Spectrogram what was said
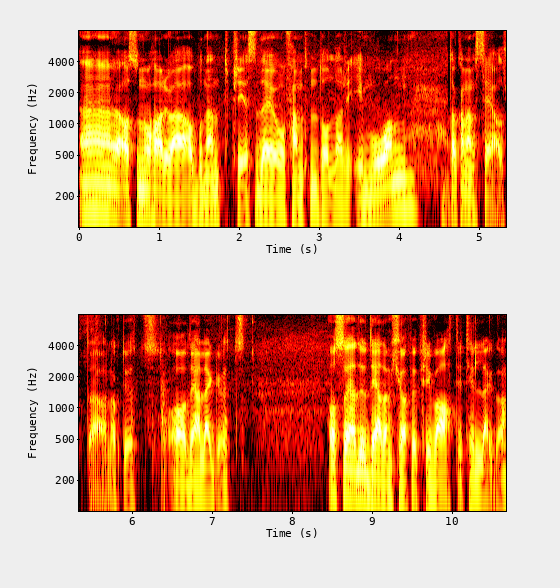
Eh, altså Nå har jo jeg abonnentpris, det er jo 15 dollar i måneden. Da kan de se alt jeg har lagt ut, og det jeg legger ut. Og så er det jo det de kjøper privat i tillegg. da.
